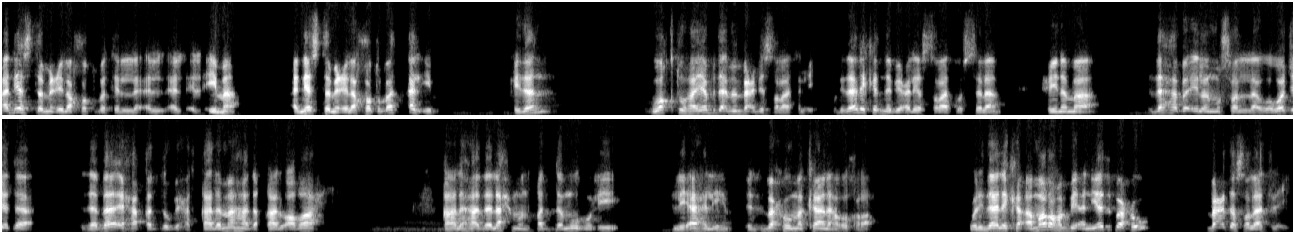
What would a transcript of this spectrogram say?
أن يستمع إلى خطبة ال ال ال الإمام أن يستمع إلى خطبة الإمام. إذا وقتها يبدأ من بعد صلاة العيد. ولذلك النبي عليه الصلاة والسلام حينما ذهب إلى المصلى ووجد ذبائح قد ذبحت قال ما هذا؟ قالوا أضاحي قال هذا لحم قدموه لأهلهم اذبحوا مكانها أخرى. ولذلك أمرهم بأن يذبحوا بعد صلاة العيد.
